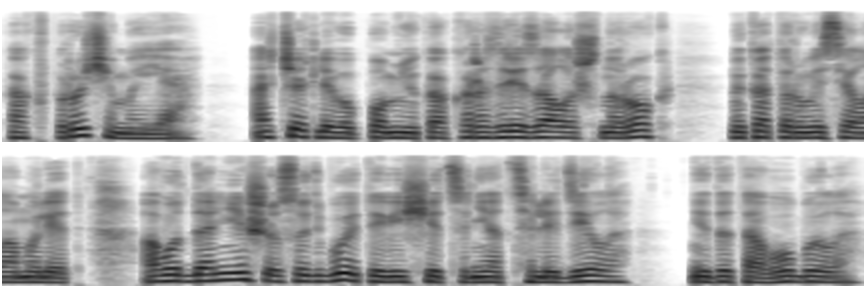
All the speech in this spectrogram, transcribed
Как, впрочем, и я. Отчетливо помню, как разрезала шнурок, на котором висел амулет, а вот дальнейшую судьбу этой вещицы не отследила. Не до того было.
